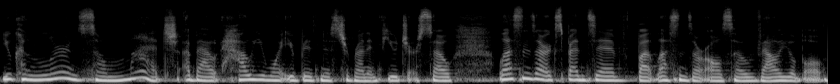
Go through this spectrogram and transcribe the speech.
you can learn so much about how you want your business to run in future. So, lessons are expensive, but lessons are also valuable.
